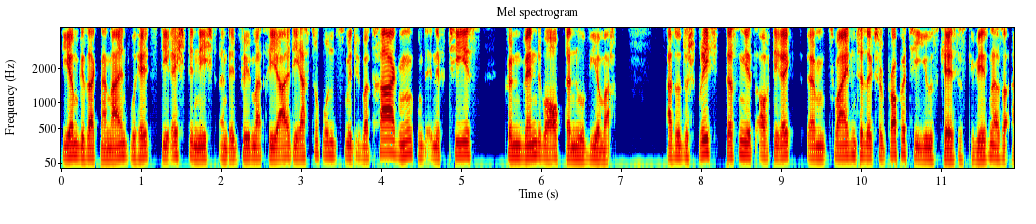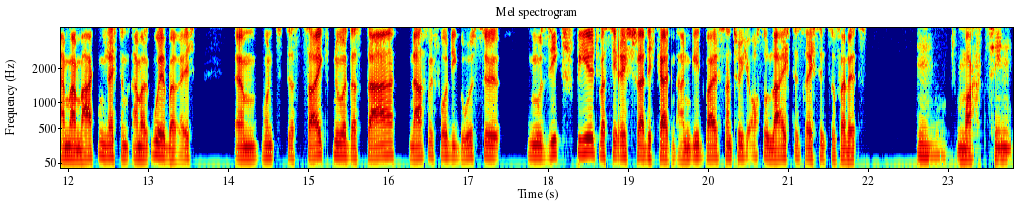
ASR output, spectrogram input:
die haben gesagt, nein, nein, du hältst die Rechte nicht an dem Filmmaterial, die hast du uns mit übertragen und NFTs können, wenn überhaupt, dann nur wir machen. Also das spricht, das sind jetzt auch direkt ähm, zwei Intellectual Property Use Cases gewesen, also einmal Markenrecht und einmal Urheberrecht. Ähm, und das zeigt nur, dass da nach wie vor die größte Musik spielt, was die Rechtsstreitigkeiten angeht, weil es natürlich auch so leicht ist, Rechte zu verletzen. Mhm. Macht Sinn.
